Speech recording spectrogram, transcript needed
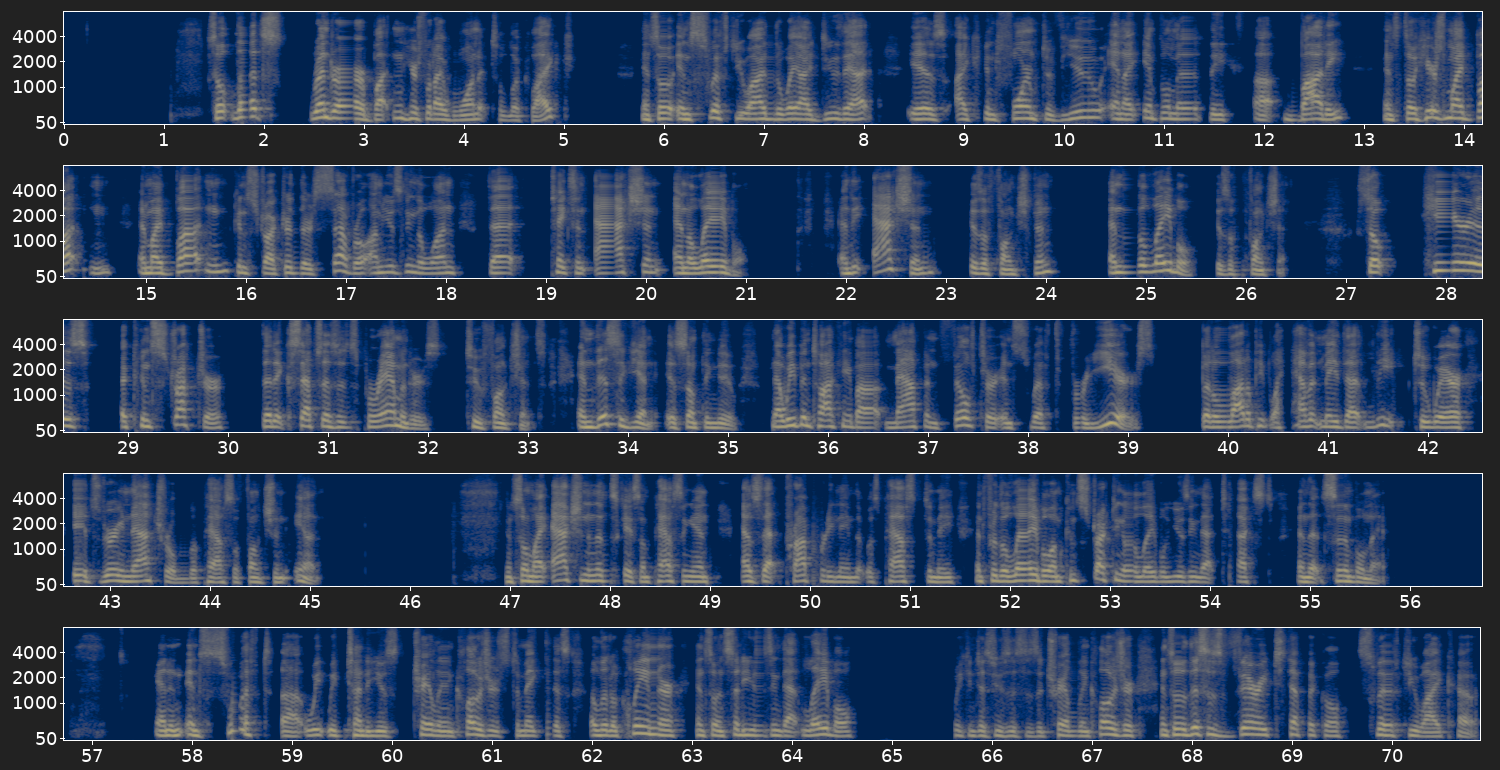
So let's render our button. Here's what I want it to look like. And so in Swift UI, the way I do that is I conform to view and I implement the uh, body. And so here's my button and my button constructor, there's several. I'm using the one that takes an action and a label. And the action is a function and the label is a function. So here is a constructor that accepts as its parameters two functions. And this again is something new. Now we've been talking about map and filter in Swift for years, but a lot of people haven't made that leap to where it's very natural to pass a function in. And so my action in this case, I'm passing in as that property name that was passed to me. And for the label, I'm constructing a label using that text and that symbol name. And in, in Swift, uh, we, we tend to use trailing closures to make this a little cleaner. And so instead of using that label, we can just use this as a trailing closure. And so this is very typical Swift UI code.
